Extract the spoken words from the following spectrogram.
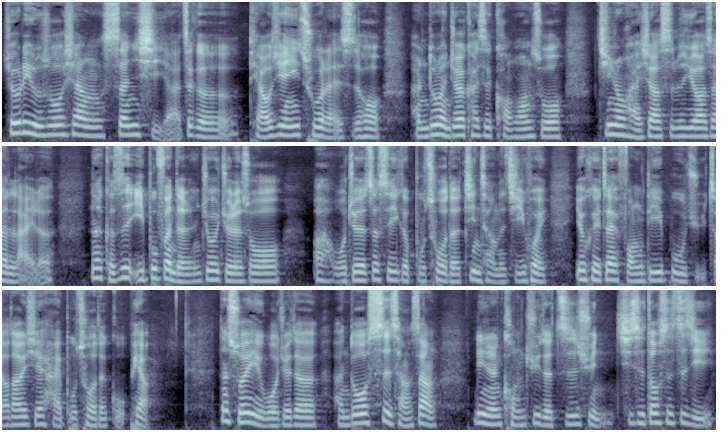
就例如说，像升息啊这个条件一出来的时候，很多人就会开始恐慌，说金融海啸是不是又要再来了？那可是，一部分的人就会觉得说，啊，我觉得这是一个不错的进场的机会，又可以在逢低布局，找到一些还不错的股票。那所以，我觉得很多市场上令人恐惧的资讯，其实都是自己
